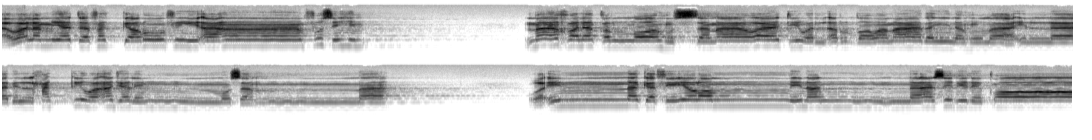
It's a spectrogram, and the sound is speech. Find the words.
أولم يتفكروا في أنفسهم ما خلق الله السماوات والأرض وما بينهما إلا بالحق وأجل مسمى وإن كثيرا من الناس بلقاء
